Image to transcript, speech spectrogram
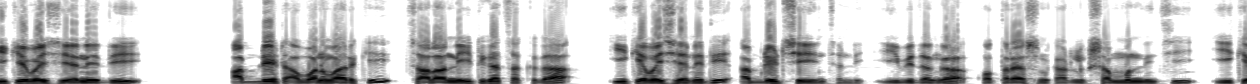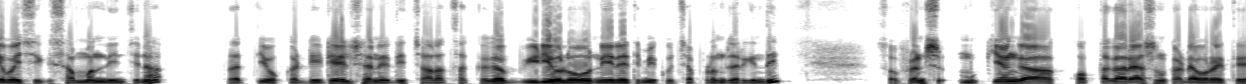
ఈకేవైసీ అనేది అప్డేట్ అవ్వని వారికి చాలా నీట్గా చక్కగా ఈకేవైసీ అనేది అప్డేట్ చేయించండి. ఈ విధంగా కొత్త రేషన్ కార్డులకు సంబంధించి ఈకేవైసీకి సంబంధించిన ప్రతి ఒక్క డీటెయిల్స్ అనేది చాలా చక్కగా వీడియోలో నేనైతే మీకు చెప్పడం జరిగింది. సో ఫ్రెండ్స్ ముఖ్యంగా కొత్తగా రేషన్ కార్డు ఎవరైతే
